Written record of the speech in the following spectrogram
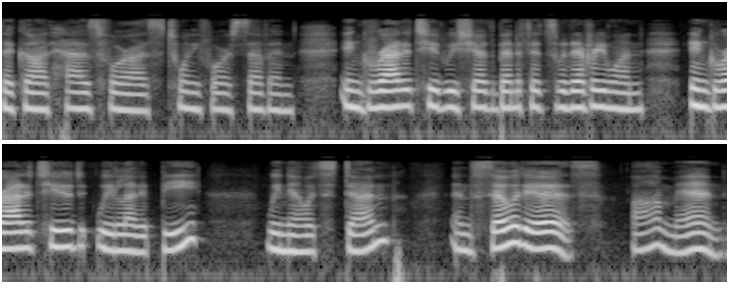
that God has for us 24 7. In gratitude, we share the benefits with everyone. In gratitude, we let it be. We know it's done. And so it is. Amen.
